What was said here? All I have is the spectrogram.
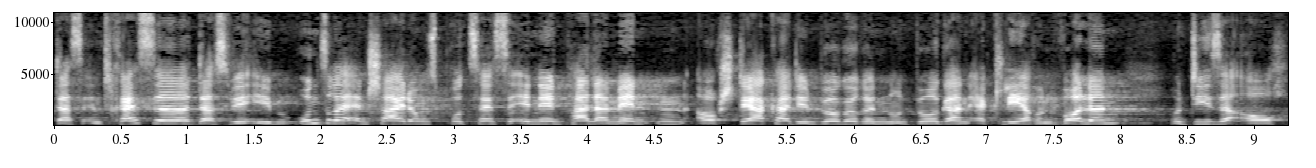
das Interesse, dass wir eben unsere Entscheidungsprozesse in den Parlamenten auch stärker den Bürgerinnen und Bürgern erklären wollen und diese auch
